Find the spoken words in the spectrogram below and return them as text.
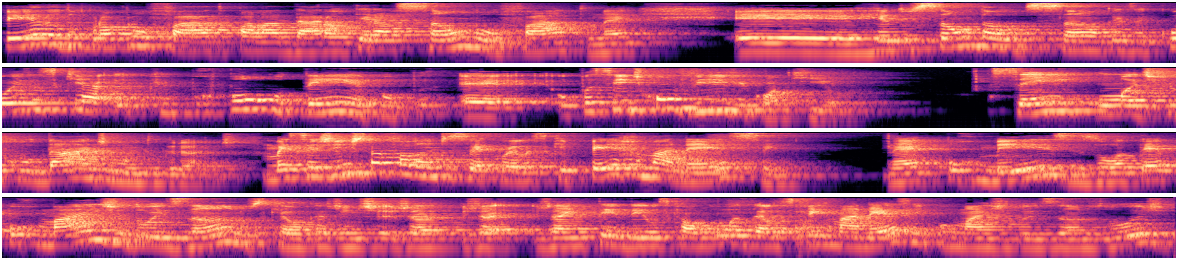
perda do próprio olfato, paladar, alteração no olfato, né? É, redução da audição, quer dizer, coisas que, que por pouco tempo é, o paciente convive com aquilo, sem uma dificuldade muito grande. Mas se a gente está falando de sequelas que permanecem né, por meses ou até por mais de dois anos, que é o que a gente já, já, já entendemos que algumas delas permanecem por mais de dois anos hoje,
